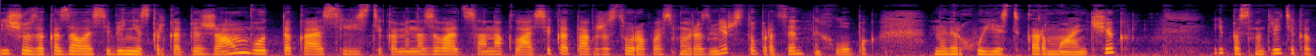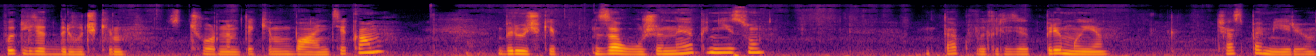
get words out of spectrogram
Еще заказала себе несколько пижам. Вот такая с листиками. Называется она классика. Также 48 размер, стопроцентный хлопок. Наверху есть карманчик. И посмотрите, как выглядят брючки. С черным таким бантиком. Брючки зауженные к низу. Вот так выглядят. Прямые. Сейчас померяю.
